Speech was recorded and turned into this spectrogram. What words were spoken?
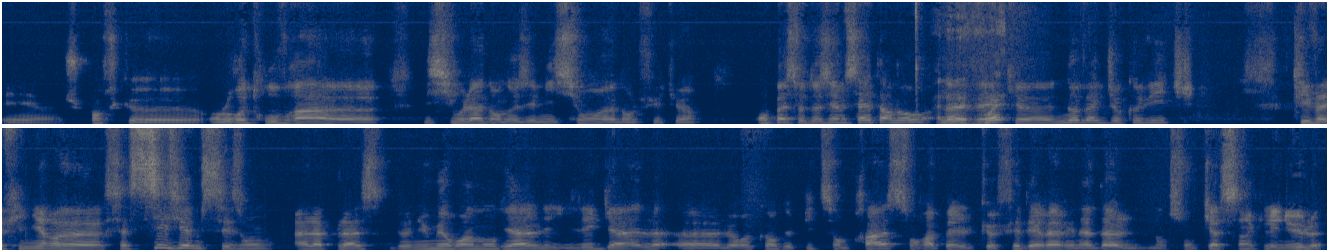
et euh, je pense que on le retrouvera euh, ici ou là dans nos émissions dans le futur. On passe au deuxième set, Arnaud, avec Novak Djokovic qui va finir sa sixième saison à la place de numéro un mondial. Il égale le record de Pete Sampras. On rappelle que Federer et Nadal n'en sont qu'à 5, les nuls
